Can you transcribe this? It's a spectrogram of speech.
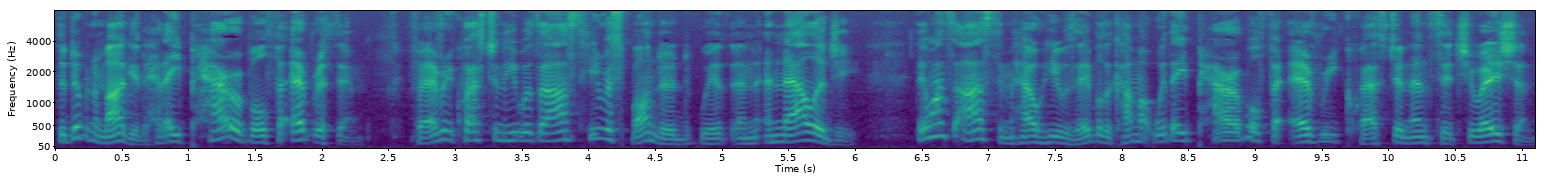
The Dubno Maggid had a parable for everything. For every question he was asked, he responded with an analogy. They once asked him how he was able to come up with a parable for every question and situation.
